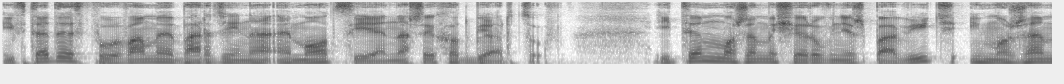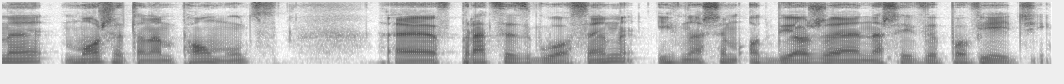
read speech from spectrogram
I wtedy wpływamy bardziej na emocje naszych odbiorców. I tym możemy się również bawić i możemy, może to nam pomóc e, w pracy z głosem i w naszym odbiorze naszej wypowiedzi.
